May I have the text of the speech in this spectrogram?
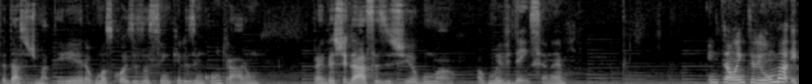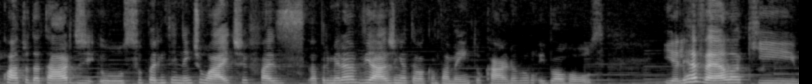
pedaço de madeira, algumas coisas assim que eles encontraram para investigar se existia alguma, alguma evidência, né? Então, entre uma e quatro da tarde, o superintendente White faz a primeira viagem até o acampamento Carnival e Blowholes e ele revela que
